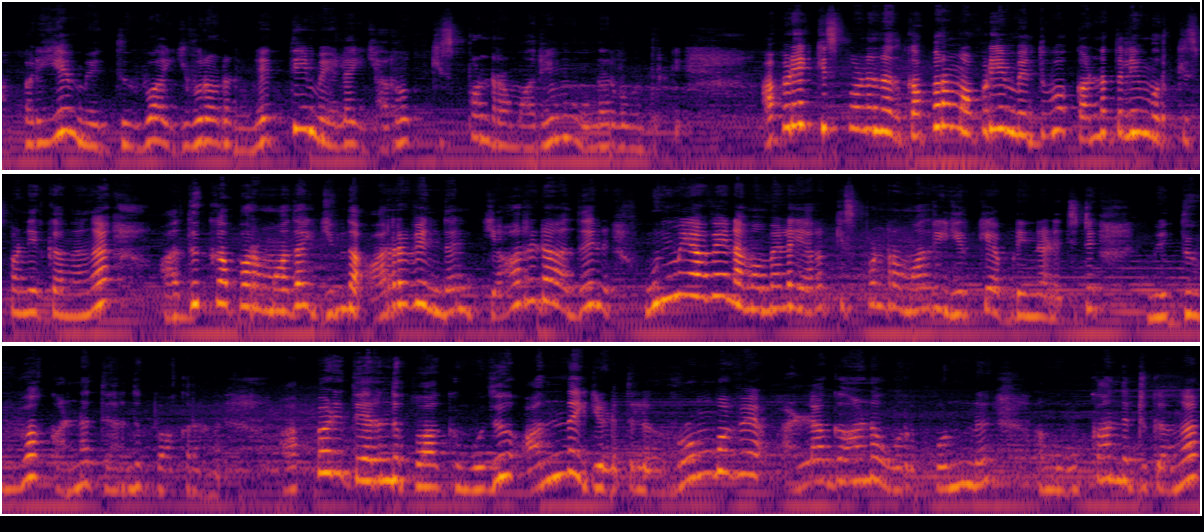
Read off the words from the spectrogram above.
அப்படியே மெதுவா இவரோட நெத்தி மேல யாரோ கிஸ் பண்ற மாதிரியும் உணர்வு வந்திருக்கு. அப்படியே கிஸ் பண்ணனதுக்கு அப்புறம் அப்படியே மெதுவா கன்னத்துலயும் ஒரு கிஸ் பண்ணியிருக்காங்கங்க அதுக்கப்புறமா தான் இந்த அரவிந்தன் யாருடா அது? உண்மையாவே நம்ம மேல யாரோ கிஸ் பண்ற மாதிரி இருக்கே அப்படின்னு நினைச்சிட்டு மெதுவா கண்ணை திறந்து பாக்குறாங்க. அப்படி திறந்து பார்க்கும்போது அந்த இடத்துல ரொம்பவே அழகான ஒரு பொண்ணு அங்க உட்கார்ந்துட்டு இருக்காங்க.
